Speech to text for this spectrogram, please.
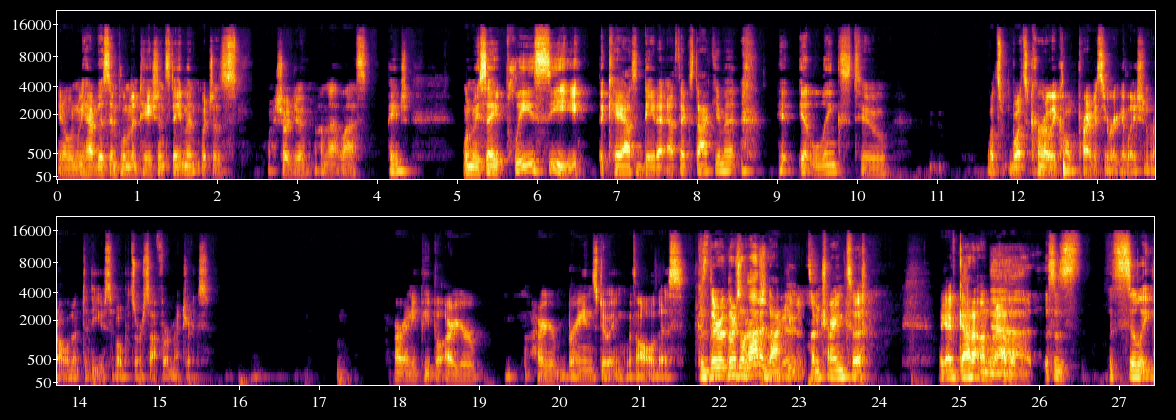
you know, when we have this implementation statement, which is I showed you on that last page, when we say please see the CHAOSS data ethics document, it, it links to what's what's currently called privacy regulation relevant to the use of open source software metrics. Are any people are your how are your brains doing with all of this? Because there there's a lot of documents. I'm trying to like I've got to unravel Yeah. it. This is it's silly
